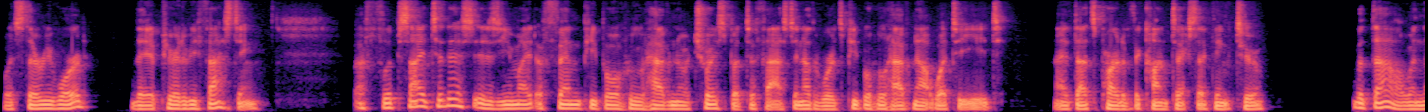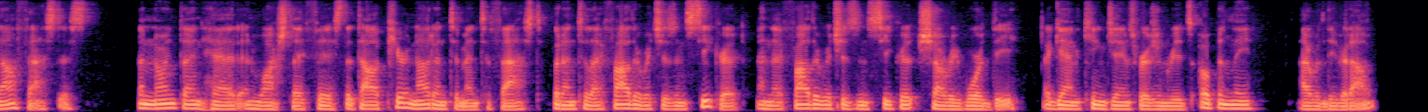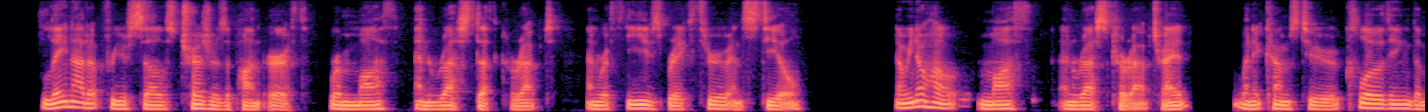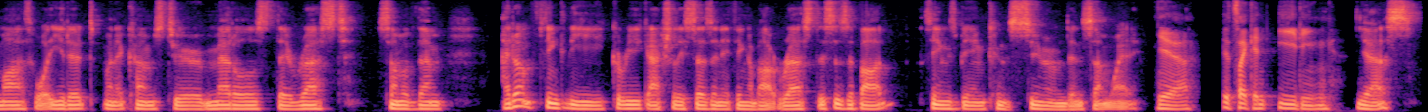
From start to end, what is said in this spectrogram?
What's their reward? They appear to be fasting. A flip side to this is you might offend people who have no choice but to fast. In other words, people who have not what to eat. Right? That's part of the context, I think, too. But thou, when thou fastest, anoint thine head and wash thy face, that thou appear not unto men to fast, but unto thy Father which is in secret, and thy Father which is in secret shall reward thee. Again, King James Version reads openly. I would leave it out. Lay not up for yourselves treasures upon earth, where moth and rust doth corrupt, and where thieves break through and steal. Now we know how moth and rust corrupt, right? When it comes to clothing, the moth will eat it. When it comes to metals, they rust. some of them. I don't think the Greek actually says anything about rest. This is about things being consumed in some way. Yeah. It's like an eating. Yes.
